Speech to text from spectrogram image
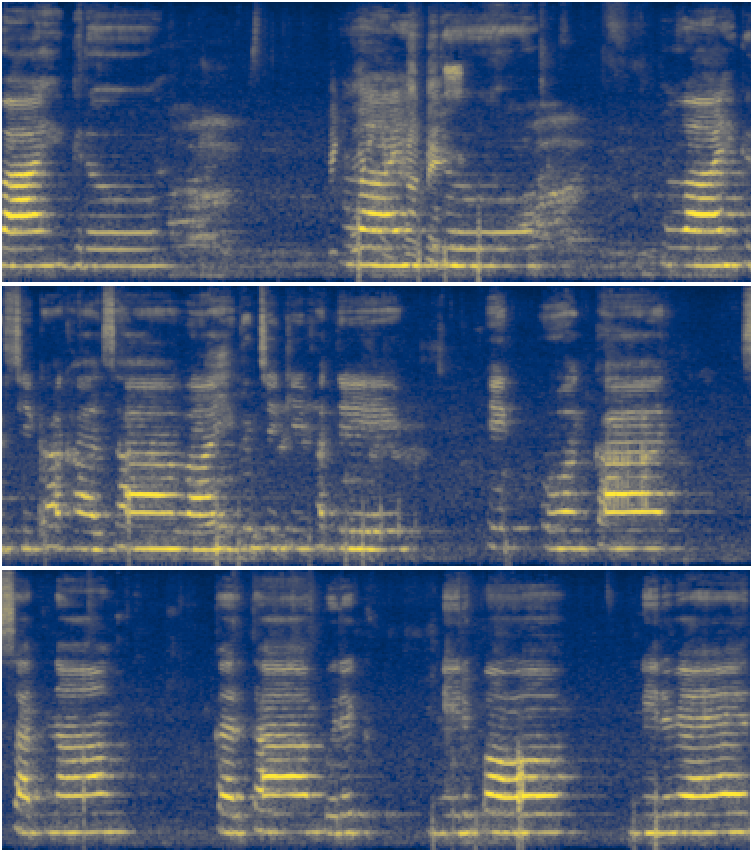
ਵਾਹਿਗੁਰੂ ਵਾਹਿਗੁਰੂ ਵਾਹਿਗੁਰੂ ਜੀ ਕਾ ਖਾਲਸਾ ਵਾਹਿਗੁਰੂ ਜੀ ਕੀ ਫਤਿਹ ਇੱਕ ਓੰਕਾਰ ਸਤਨਾਮ ਕਰਤਾ ਪੁਰਖ ਨਿਰਭਉ निर्वैर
